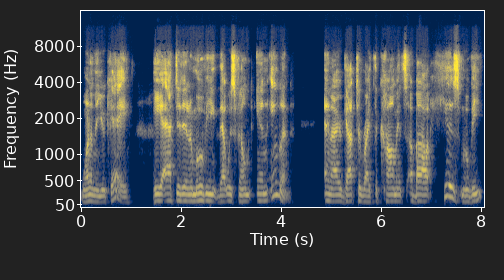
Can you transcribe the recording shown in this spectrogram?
one in the UK, he acted in a movie that was filmed in England and I got to write the comments about his movie.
